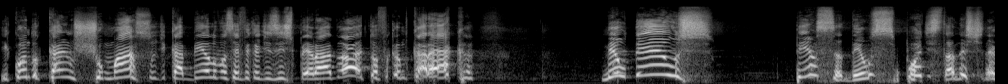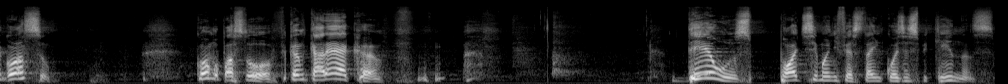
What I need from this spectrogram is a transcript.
E quando cai um chumaço de cabelo, você fica desesperado. Ah, estou ficando careca. Meu Deus! Pensa, Deus pode estar neste negócio. Como, pastor? Ficando careca? Deus pode se manifestar em coisas pequenas.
